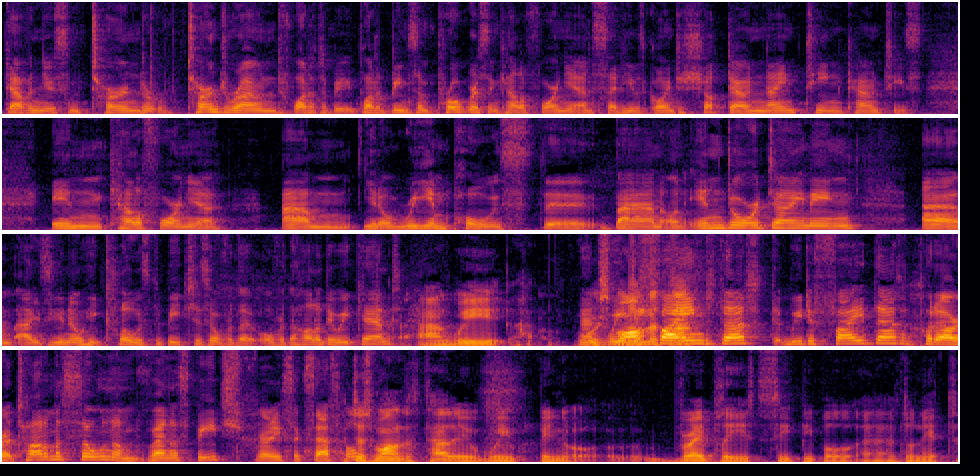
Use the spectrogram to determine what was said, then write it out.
Gavin Newsom turned turned around what had been what had been some progress in California and said he was going to shut down 19 counties in California. Um, you know, reimpose the ban on indoor dining. Um, as you know, he closed the beaches over the over the holiday weekend. And we And we responded defined that. that. We defied that and put our autonomous zone on Venice Beach. Very successful. I Just wanted to tell you we've been uh, very pleased to see people uh, donate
